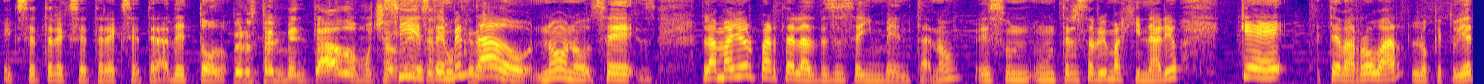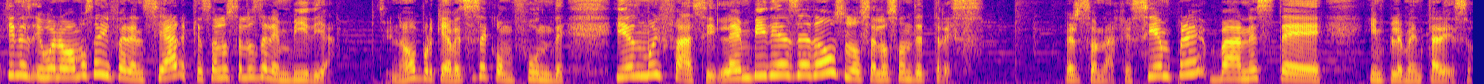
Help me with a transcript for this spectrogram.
etcétera, etcétera, etcétera, de todo. Pero está inventado muchas Sí, veces. está o inventado. No, no, se, la mayor parte de las veces se inventa, ¿no? Es un, un tercero imaginario que te va a robar lo que tú ya tienes. Y bueno, vamos a diferenciar qué son los celos de la envidia, Sí. ¿no? Porque a veces se confunde. Y es muy fácil. La envidia es de dos, los celos son de tres personajes. Siempre van este implementar eso.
